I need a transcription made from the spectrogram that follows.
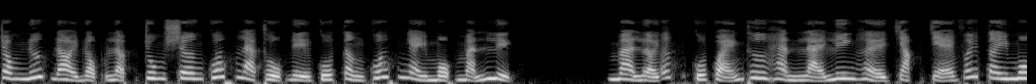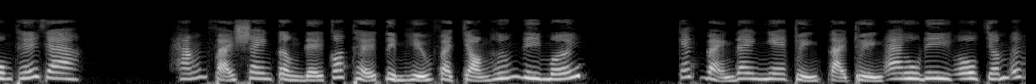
trong nước đòi độc lập Trung Sơn Quốc là thuộc địa của Tần Quốc ngày một mãnh liệt. Mà lợi ích của Quảng Thư Hành lại liên hệ chặt chẽ với Tây Môn Thế Gia. Hắn phải sang tầng để có thể tìm hiểu và chọn hướng đi mới. Các bạn đang nghe truyện tại truyện audio.fiz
